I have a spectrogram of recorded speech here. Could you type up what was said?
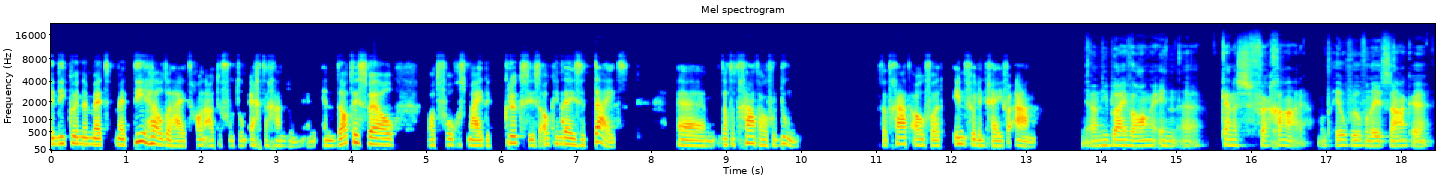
En die kunnen met, met die helderheid gewoon uit de voet om echt te gaan doen. En, en dat is wel wat volgens mij de crux is, ook in deze tijd. Um, dat het gaat over doen. Dat gaat over invulling geven aan. Ja, niet blijven hangen in uh, kennis vergaren. Want heel veel van deze zaken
